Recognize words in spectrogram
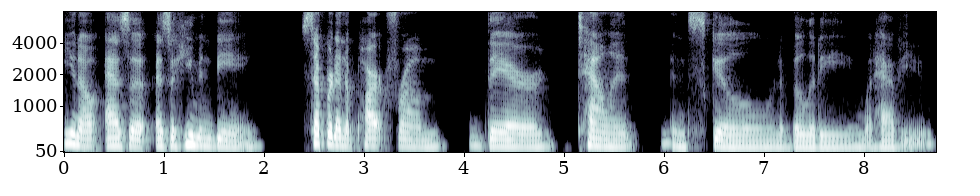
you know, as a as a human being, separate and apart from their talent and skill and ability and what have you.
